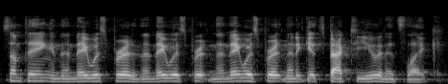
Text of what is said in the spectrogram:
something and then they whisper it and then they whisper it and then they whisper it and then it gets back to you and it's like,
